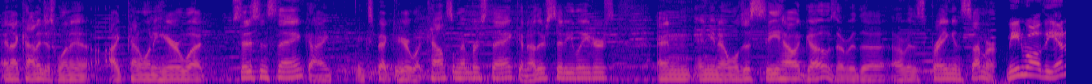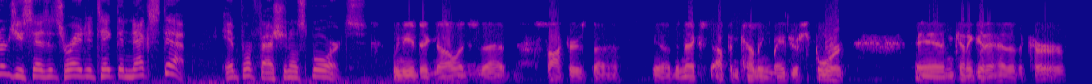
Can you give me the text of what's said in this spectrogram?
And I kind of just want to, I kind of want to hear what citizens think. I expect to hear what council members think and other city leaders. And, and you know, we'll just see how it goes over the, over the spring and summer. Meanwhile, the Energy says it's ready to take the next step in professional sports. We need to acknowledge that soccer is the, you know, the next up and coming major sport and kind of get ahead of the curve.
